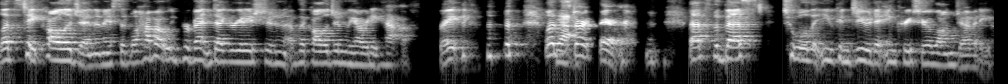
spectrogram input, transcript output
let's take collagen, and I said, well, how about we prevent degradation of the collagen we already have? Right? Let's yeah. start there. That's the best tool that you can do to increase your longevity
